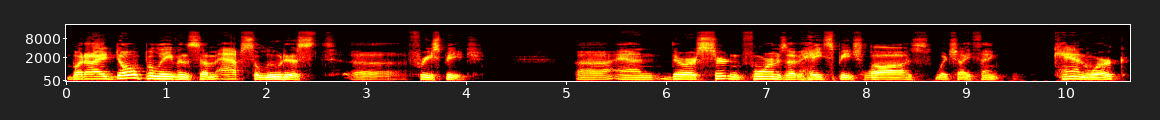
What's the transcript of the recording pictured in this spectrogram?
but I don't believe in some absolutist uh, free speech. Uh, and there are certain forms of hate speech laws which I think can work.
